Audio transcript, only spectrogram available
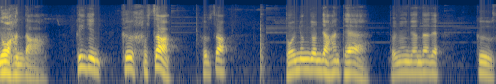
요한다. 그게 그 흡사, 흡사, 도명존자한테, 도명존자한테 그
